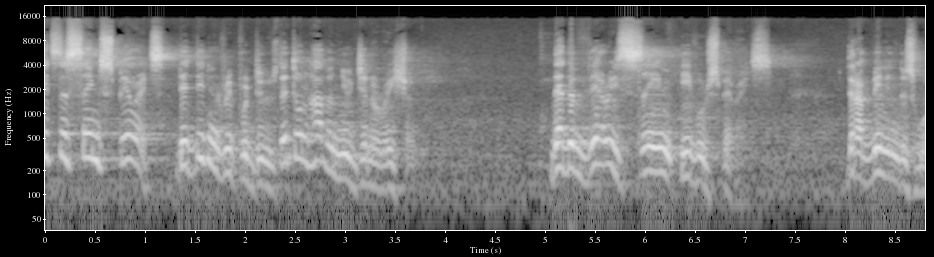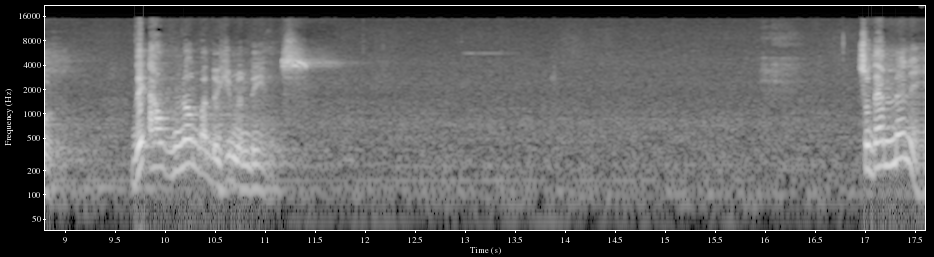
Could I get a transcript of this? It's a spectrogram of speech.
It's the same spirits. They didn't reproduce, they don't have a new generation. They're the very same evil spirits that have been in this world. They outnumber the human beings. So there are many.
